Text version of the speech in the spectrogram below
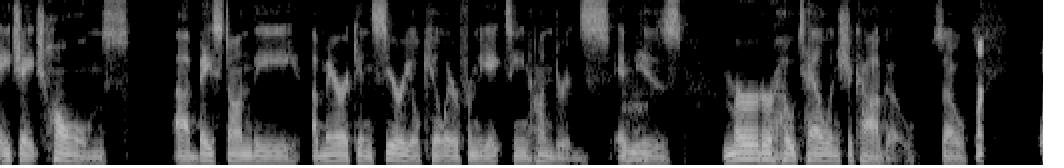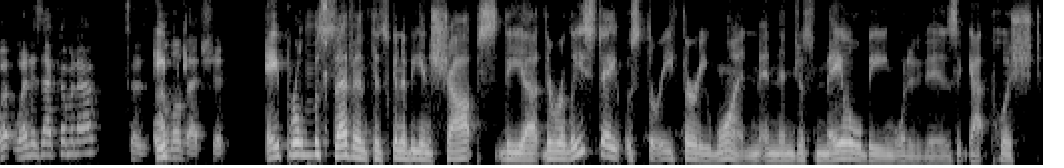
H.H. Holmes, uh, based on the American serial killer from the 1800s and Mhm. his murder hotel in Chicago. So What, when is that coming out? Because I love that shit. April the 7th it's going to be in shops. The uh, the release date was 331 and then just mail being what it is, it got pushed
